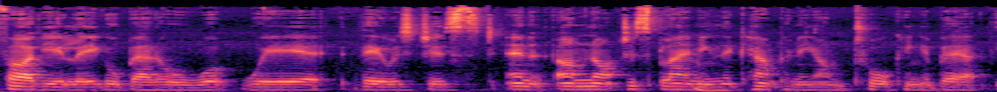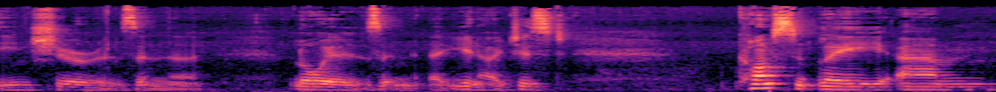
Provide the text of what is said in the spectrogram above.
five year legal battle where there was just and I'm not just blaming the company I'm talking about the insurers and the lawyers and uh, you know just constantly um,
